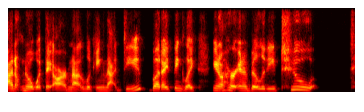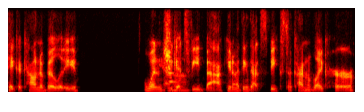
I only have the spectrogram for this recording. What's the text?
I don't know what they are. I'm not looking that deep, but I think like, you know, her inability to take accountability when yeah. she gets feedback, you know, I think that speaks to kind of like her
